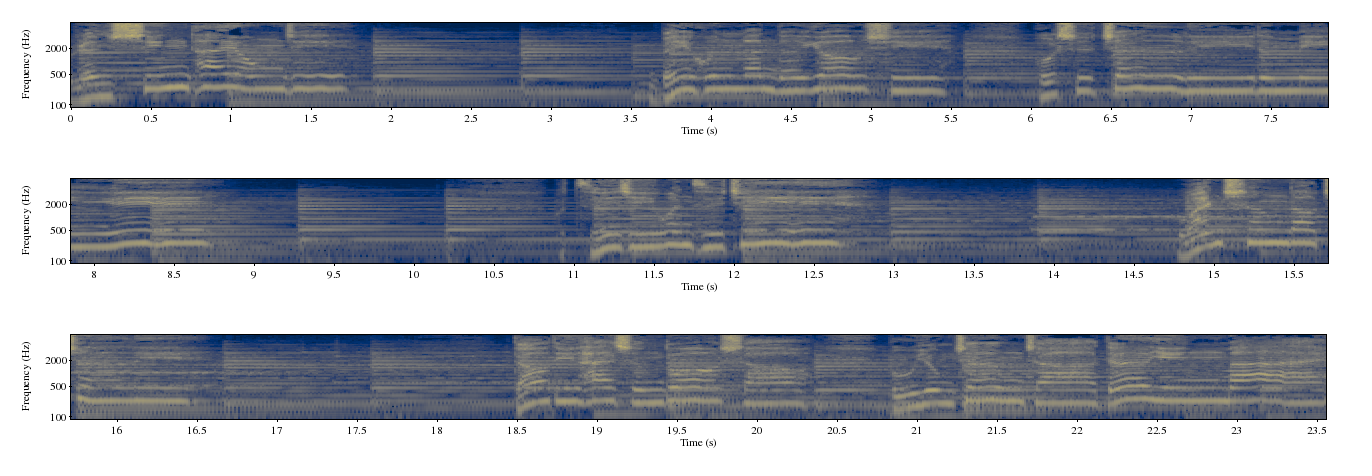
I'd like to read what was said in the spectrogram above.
人心太拥挤，被混乱的游戏，或是真理的命运。我自己问自己，完成到这里，到底还剩多少？不用挣扎的阴霾，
